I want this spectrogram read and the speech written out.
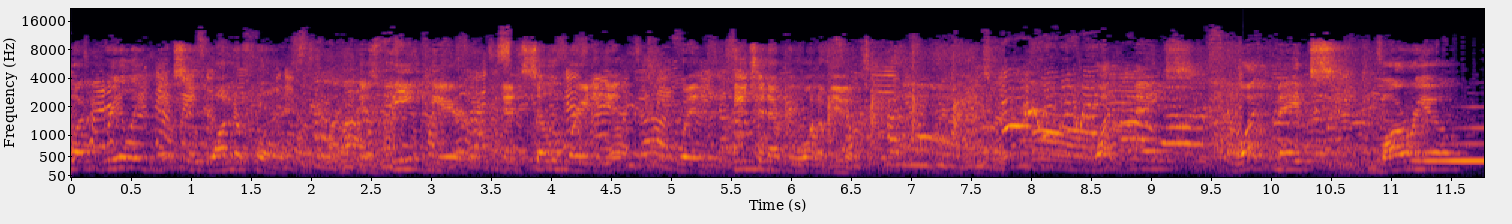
What really makes it wonderful is being here and celebrating it with each and every one of you. What makes what makes Mario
